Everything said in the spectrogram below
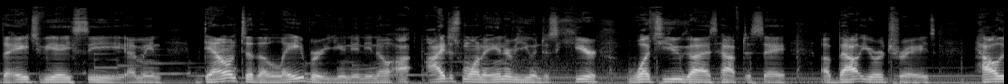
the HVAC. I mean, down to the labor union. You know, I, I just want to interview and just hear what you guys have to say about your trades, how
